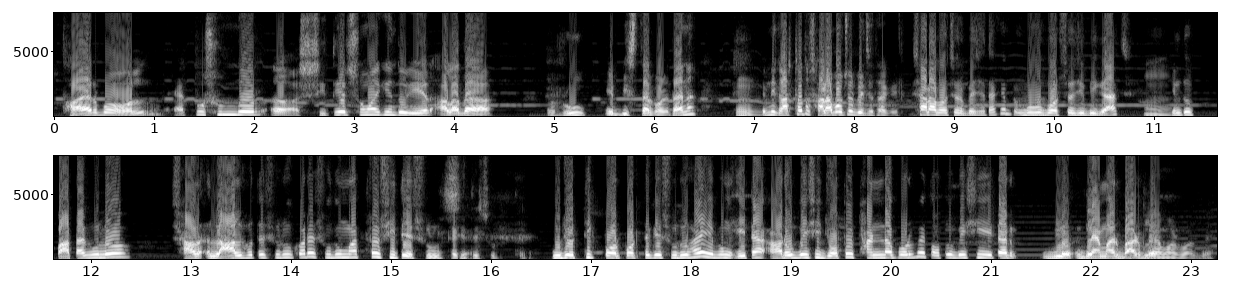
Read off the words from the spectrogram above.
ফায়ার বল এত সুন্দর আহ, শীতের সময় কিন্তু এর আলাদা রূপ এ বিস্তার করে তাই না? এমনি গাছটা তো সারা বছর বেঁচে থাকে। সারা বছর বেঁচে থাকে বহু বর্ষজীবী গাছ। কিন্তু পাতাগুলো লাল হতে শুরু করে শুধুমাত্র শীতের শুরু থেকে। শীতের শুরু থেকে। পুজোর ঠিক পরপর থেকে শুরু হয় এবং এটা আরও বেশি যত ঠান্ডা পড়বে তত বেশি এটার গ্ল্যামার বাড়বে। বাড়লে আমার বাড়বে।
